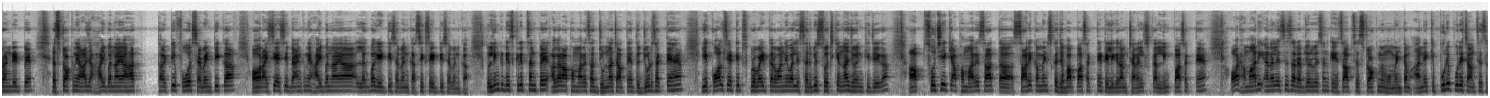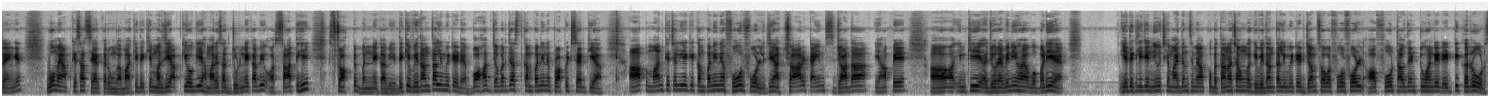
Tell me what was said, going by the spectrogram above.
हंड्रेड पे स्टॉक ने आज हाई बनाया है थर्टी फोर सेवेंटी का और आईसीआईसी बैंक ने हाई बनाया लगभग एट्टी सेवन का, सिक्स एट्टी सेवन का। तो लिंक डिस्क्रिप्शन पे अगर आप हमारे साथ जुड़ना चाहते हैं तो जुड़ सकते हैं। ये कॉल्स या टिप्स प्रोवाइड करवाने वाली सर्विस सोच के ना ज्वाइन कीजिएगा। आप सोचिए कि आप हमारे साथ सारे कमेंट्स का जवाब पा सकते हैं, टेलीग्राम चैनल्स का लिंक पा सकते हैं। और हमारी एनालिसिस और ऑब्जर्वेशन के हिसाब से स्टॉक में मोमेंटम आने के पूरे पूरे चांसेस रहेंगे, वो मैं आपके साथ शेयर करूँगा। बाकी देखिए, मर्ज़ी मर्ज़ी आपकी होगी हमारे साथ जुड़ने का भी और साथ ही स्टॉक पे बनने का भी। देखिए वेदांता लिमिटेड है बहुत ज़बरदस्त कंपनी ने प्रॉफिट शेयर किया। आप मान के चलिए कि कंपनी ने फोर फोल्ड जी हाँ चार टाइम्स ज़्यादा यहाँ पे आ, इनकी जो रेवेन्यू है वो बढ़ी है। ये देख लीजिए न्यूज़ के माध्यम से मैं आपको बताना चाहूँगा कि Vedanta limited jumps over four fold of four thousand two hundred eighty crore.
